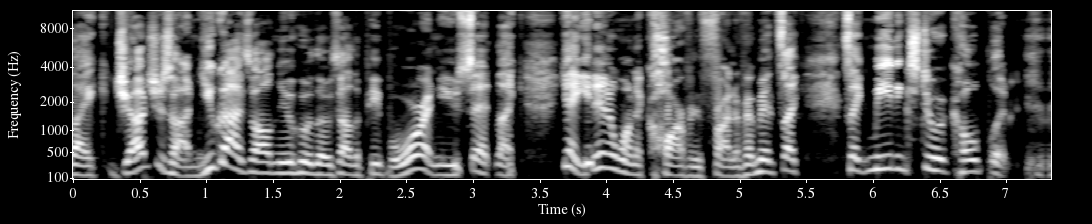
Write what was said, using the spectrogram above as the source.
like judges on, you guys all knew who those other people were, and you said like, yeah, you didn't want to carve in front of him. It's like it's like meeting Stewart Copeland.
